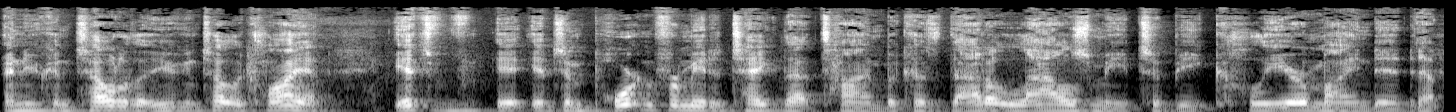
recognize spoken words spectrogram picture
and you can tell to the you can tell the client it's it's important for me to take that time because that allows me to be clear minded Yep.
